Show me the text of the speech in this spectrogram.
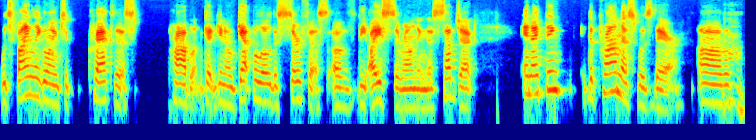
was finally going to crack this problem, get, you know, get below the surface of the ice surrounding this subject. And I think the promise was there um, mm.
